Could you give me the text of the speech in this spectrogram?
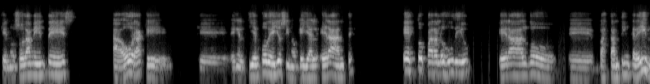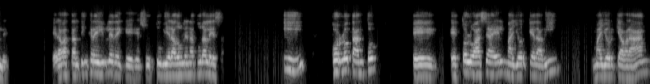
que no solamente es ahora que, que en el tiempo de ellos, sino que ya era antes. Esto para los judíos era algo eh, bastante increíble. Era bastante increíble de que Jesús tuviera doble naturaleza y por lo tanto, eh, esto lo hace a él mayor que David, mayor que Abraham,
